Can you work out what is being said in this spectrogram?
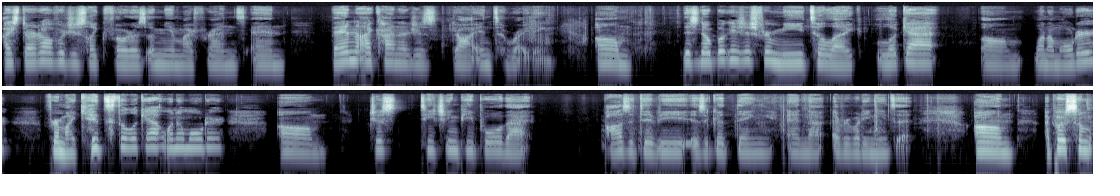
I started off with just like photos of me and my friends, and then I kind of just got into writing. Um, this notebook is just for me to like look at um, when I'm older, for my kids to look at when I'm older. Um, just teaching people that positivity is a good thing and that everybody needs it. Um, I post some.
